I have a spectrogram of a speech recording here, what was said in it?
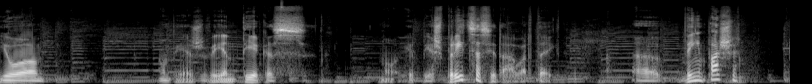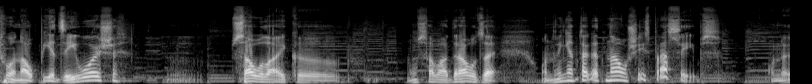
jo nu, bieži vien tie, kas nu, ir pie šprices, ja tā var teikt, uh, viņi paši to nav piedzīvojuši savulaik nu, savā draudzē, un viņam tagad nav šīs prasības. Un,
